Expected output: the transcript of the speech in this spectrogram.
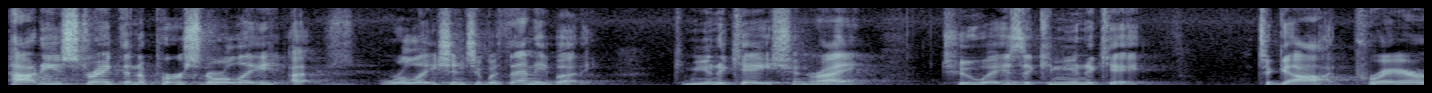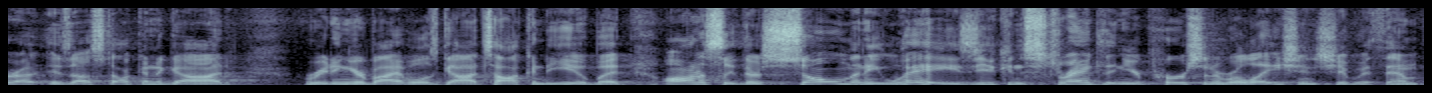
How do you strengthen a personal rela- uh, relationship with anybody? Communication, right? Two ways to communicate to God. Prayer is us talking to God. Reading your Bible is God talking to you. But honestly, there's so many ways you can strengthen your personal relationship with Him.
